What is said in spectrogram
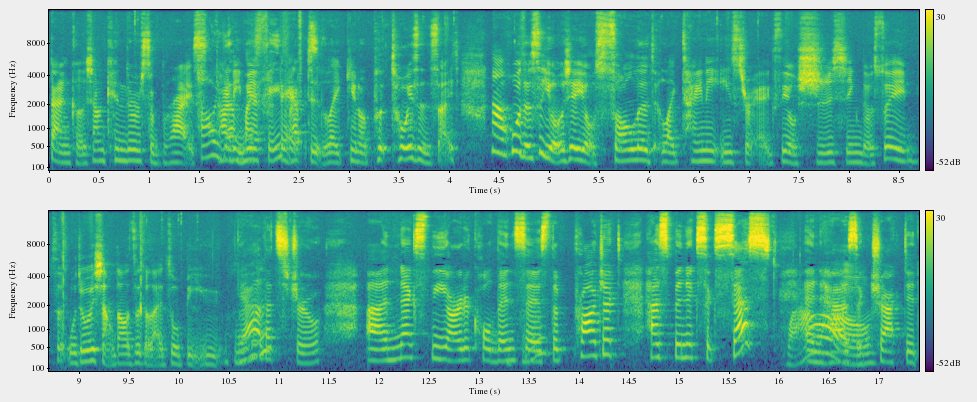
蛋壳，像 Kinder Surprise，、oh, 它里面 they have to like you know put toys inside。那或者是有一些有 solid like tiny Easter eggs，有实心的，所以这我就 会想到这个来做比喻。Yeah, that's true. Uh, next, the article then says the project has been a success wow. and has attracted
